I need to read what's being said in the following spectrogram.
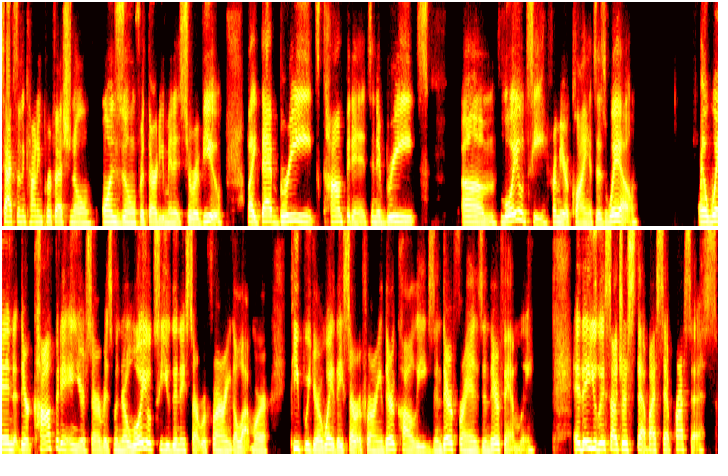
tax and accounting professional on Zoom for 30 minutes to review. Like that breeds confidence and it breeds um, loyalty from your clients as well. And when they're confident in your service, when they're loyal to you, then they start referring a lot more people your way. They start referring their colleagues and their friends and their family. And then you list out your step by step process.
